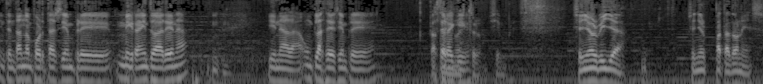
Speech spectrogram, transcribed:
intentando aportar siempre mi granito de arena. Y nada, un placer siempre Placer estar aquí. nuestro, siempre. Señor Villa, señor Patatones,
